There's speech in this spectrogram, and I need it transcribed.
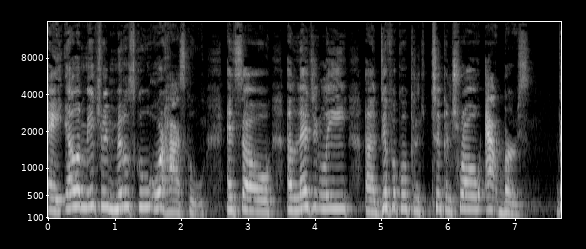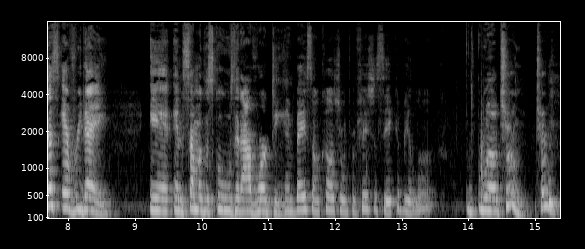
a elementary, middle school, or high school. And so, allegedly, uh, difficult con- to control outbursts. That's every day in in some of the schools that I've worked in. And based on cultural proficiency, it could be a look. Well, true, true.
